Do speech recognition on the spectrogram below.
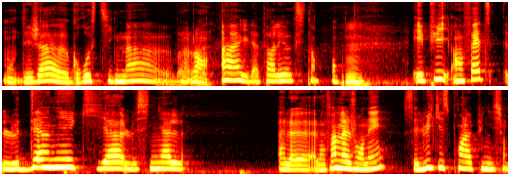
Bon, déjà, euh, gros stigma, euh, Bah, genre, ouais. ah, il a parlé occitan. Bon. Mm. Et puis, en fait, le dernier qui a le signal à la, à la fin de la journée, c'est lui qui se prend la punition.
